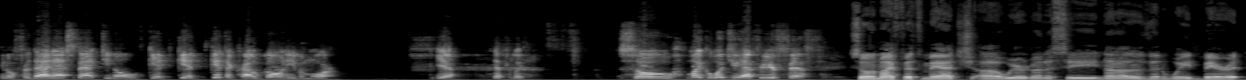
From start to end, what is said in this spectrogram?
you know, for that aspect, you know, get get get the crowd going even more. Yeah, definitely. So, Michael, what do you have for your fifth? So in my fifth match, uh, we're going to see none other than Wade Barrett,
